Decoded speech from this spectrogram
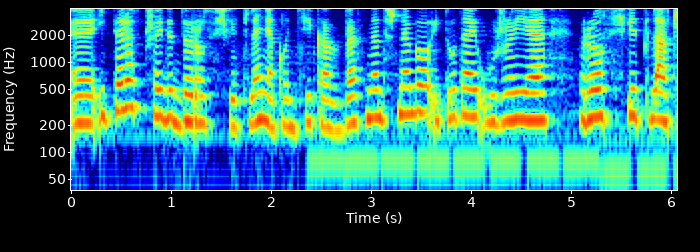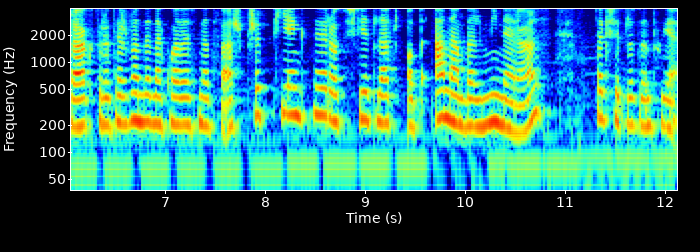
E, I teraz przejdę do rozświetlenia kącika wewnętrznego i tutaj użyję rozświetlacza, który też będę nakładać na twarz. Przepiękny rozświetlacz od Annabelle Minerals. Tak się prezentuje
